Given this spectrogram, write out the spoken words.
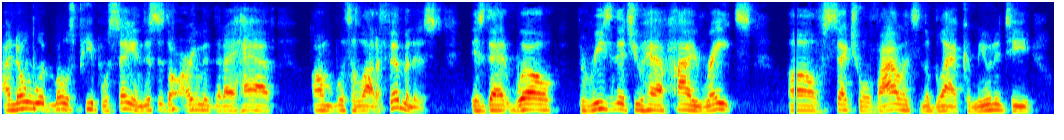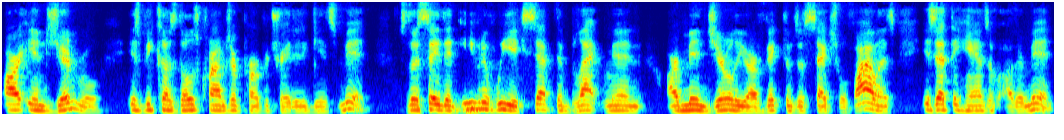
I know what most people say, and this is the argument that I have um, with a lot of feminists, is that, well, the reason that you have high rates of sexual violence in the black community are in general is because those crimes are perpetrated against men. So they say that even if we accept that black men are men generally are victims of sexual violence, is at the hands of other men.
